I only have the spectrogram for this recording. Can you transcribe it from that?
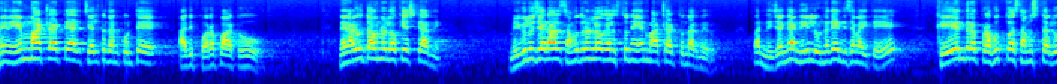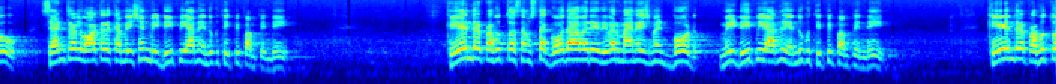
మేము ఏం మాట్లాడితే అది చెల్తుంది అనుకుంటే అది పొరపాటు. నేను అడుగుతా ఉన్న లోకేష్ గారిని మిగులు జలాలు సముద్రంలో కలుస్తూనే మాట్లాడుతున్నారు మీరు. మరి నిజంగా నీళ్ళు ఉన్నదే నిజమైతే కేంద్ర ప్రభుత్వ సంస్థలు సెంట్రల్ వాటర్ కమిషన్ మీ డిపిఆర్ను ఎందుకు తిప్పి పంపింది? కేంద్ర ప్రభుత్వ సంస్థ గోదావరి రివర్ మేనేజ్మెంట్ బోర్డు మీ డిపిఆర్ను ఎందుకు తిప్పి పంపింది? కేంద్ర ప్రభుత్వ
